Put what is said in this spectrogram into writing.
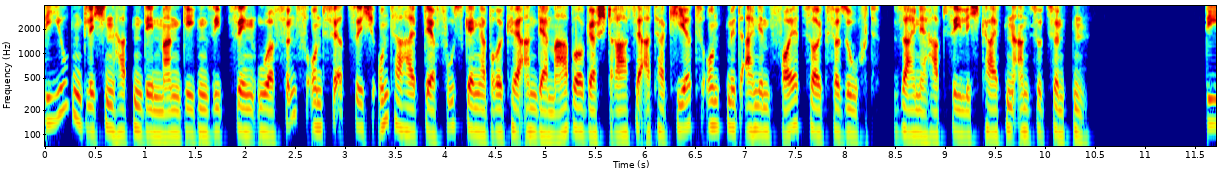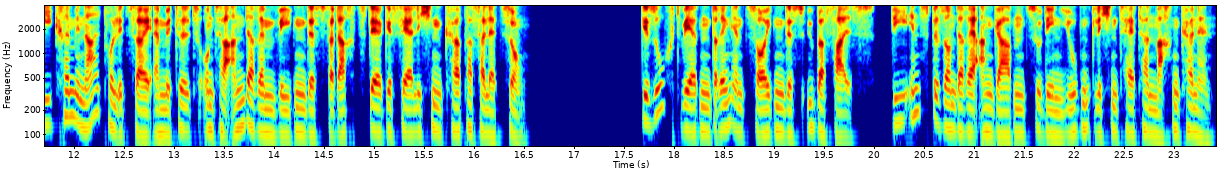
Die Jugendlichen hatten den Mann gegen 17.45 Uhr unterhalb der Fußgängerbrücke an der Marburger Straße attackiert und mit einem Feuerzeug versucht, seine Habseligkeiten anzuzünden. Die Kriminalpolizei ermittelt unter anderem wegen des Verdachts der gefährlichen Körperverletzung. Gesucht werden dringend Zeugen des Überfalls, die insbesondere Angaben zu den jugendlichen Tätern machen können.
